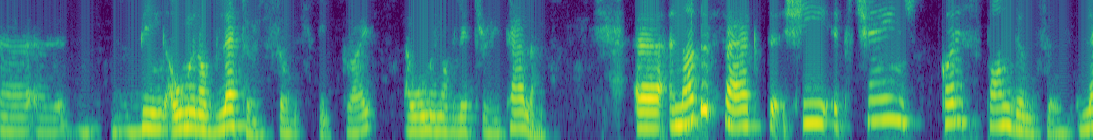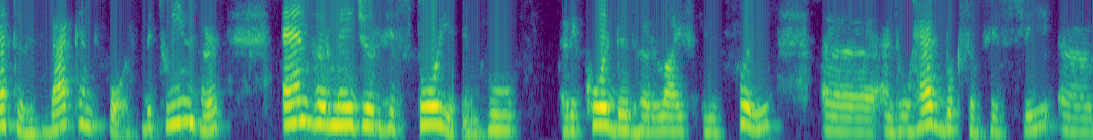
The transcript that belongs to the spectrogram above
uh, being a woman of letters, so to speak, right? A woman of literary talent. Uh, another fact, she exchanged correspondences, letters back and forth between her and her major historian who recorded her life in full uh, and who had books of history uh,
